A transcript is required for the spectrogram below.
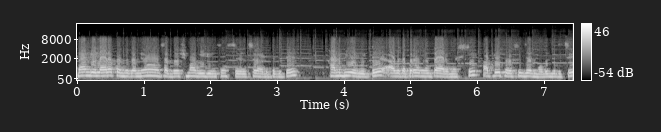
நாங்க எல்லாரும் கொஞ்சம் கொஞ்சம் சந்தோஷமா வீடியோஸும் ஸ்டில்ஸும் எடுத்துக்கிட்டு ஹனிபியை விட்டு அதுக்கப்புறம் ஊட்ட ஆரம்பிச்சுட்டு அப்படியே ப்ரொசீஜர் முடிஞ்சிருச்சு.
